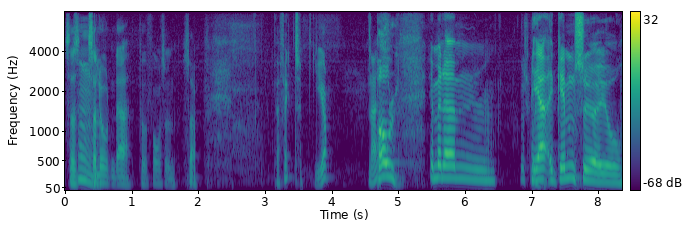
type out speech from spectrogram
så, Mm. så lå den der på forsiden. Så. Perfekt. Ja. Nice. Paul? Jamen, øhm, jeg gennemsøger jo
